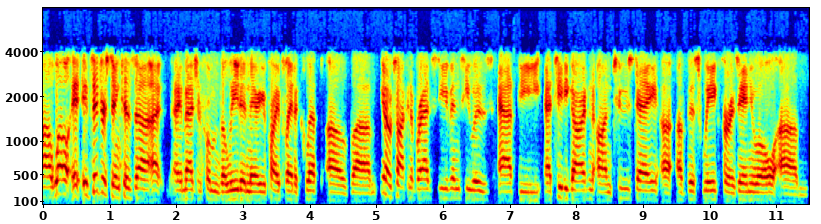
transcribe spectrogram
Uh, well, it, it's interesting because uh, I, I imagine from the lead in there, you probably played a clip of um, you know talking to Brad Stevens. He was at the at TD Garden on Tuesday uh, of this week for his annual um,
